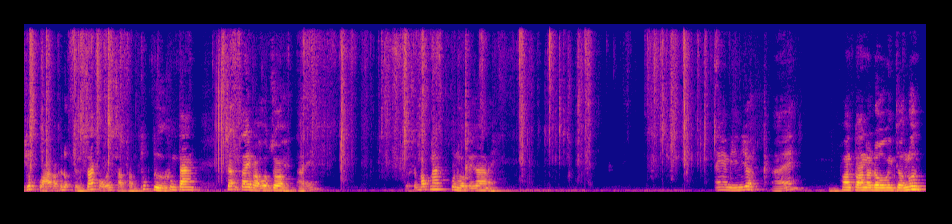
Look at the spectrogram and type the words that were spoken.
hiệu quả và cái độ chuẩn xác của cái sản phẩm thuốc từ không tang. Chặn tay vào hột rồi. Đấy. Tôi sẽ bóc nát con hột này ra này. Anh em nhìn chưa? Đấy. Hoàn toàn là đồ bình thường luôn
